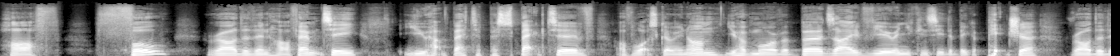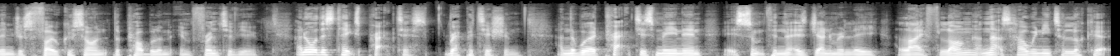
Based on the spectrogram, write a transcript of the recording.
half full rather than half empty. You have better perspective of what's going on. You have more of a bird's eye view and you can see the bigger picture rather than just focus on the problem in front of you. And all this takes practice, repetition. And the word practice meaning it's something that is generally lifelong. And that's how we need to look at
